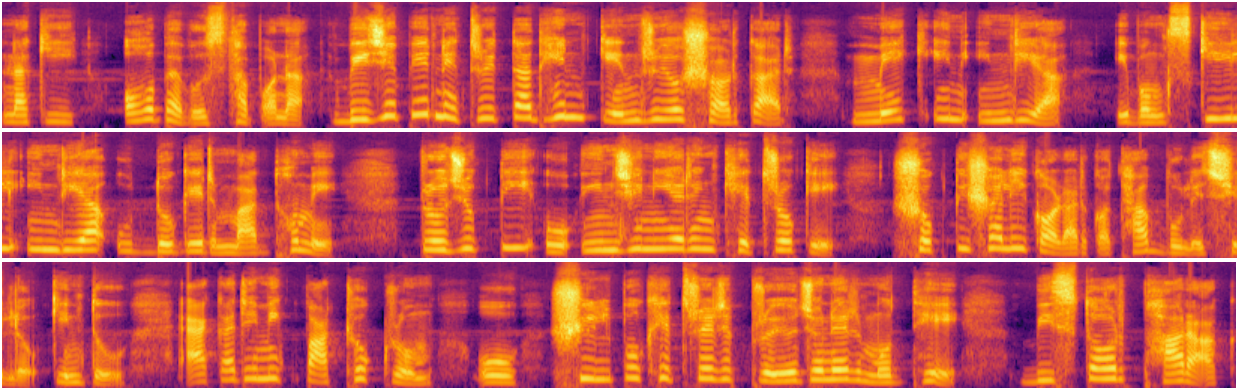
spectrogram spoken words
নাকি অব্যবস্থাপনা? বিজেপির নেতৃত্বাধীন কেন্দ্রীয় সরকার মেক ইন ইন্ডিয়া এবং স্কিল ইন্ডিয়া উদ্যোগের মাধ্যমে প্রযুক্তি ও ইঞ্জিনিয়ারিং ক্ষেত্রকে শক্তিশালী করার কথা বলেছিল। কিন্তু একাডেমিক পাঠ্যক্রম ও শিল্পক্ষেত্রের প্রয়োজনের মধ্যে বিস্তর ফারাক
